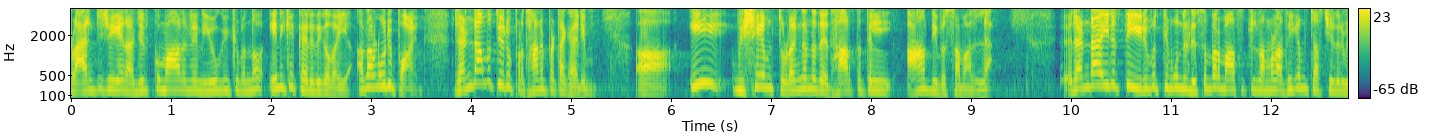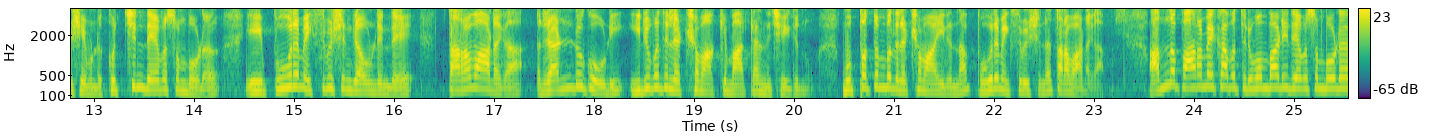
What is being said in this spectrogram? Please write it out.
പ്ലാൻ ചെയ്യാൻ അജിത് കുമാറിനെ നിയോഗിക്കുമെന്നോ എനിക്ക് കരുതുക വയ്യ. അതാണ് ഒരു പോയിന്റ് രണ്ടാമത്തെ ഒരു പ്രധാനപ്പെട്ട കാര്യം ഈ വിഷയം തുടങ്ങുന്നത് യഥാർത്ഥത്തിൽ ആ ദിവസമല്ല. രണ്ടായിരത്തി ഇരുപത്തി മൂന്ന് ഡിസംബർ മാസത്തിൽ നമ്മൾ അധികം ചർച്ച ചെയ്തൊരു വിഷയമുണ്ട്. കൊച്ചിൻ ദേവസ്വം ബോർഡ് ഈ പൂരം എക്സിബിഷൻ ഗ്രൗണ്ടിന്റെ തറവാടക രണ്ടു കോടി ഇരുപത് ലക്ഷമാക്കി മാറ്റാൻ നിശ്ചയിക്കുന്നു. മുപ്പത്തൊമ്പത് ലക്ഷമായിരുന്ന പൂരം എക്സിബിഷന്റെ തറവാടക. അന്ന് പാറമേക്കാവ് തിരുവമ്പാടി ദേവസ്വം ബോർഡ്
